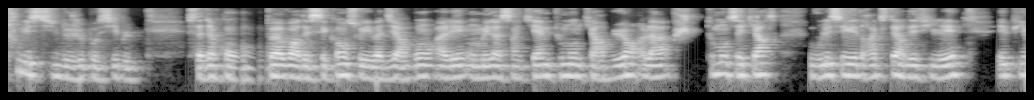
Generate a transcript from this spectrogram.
tous les styles de jeu possibles. C'est-à-dire qu'on peut avoir des séquences où il va dire bon, allez, on met la cinquième, tout le monde carbure, là, tout le monde s'écarte, vous laissez les dragsters défiler, et puis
